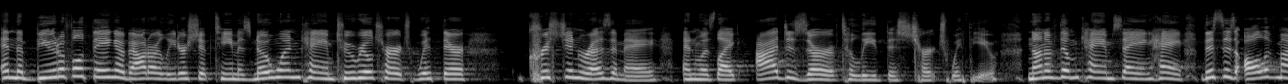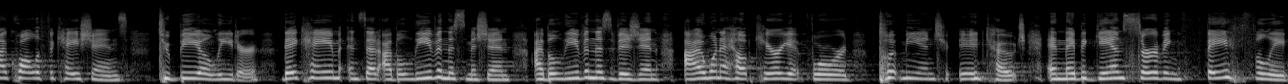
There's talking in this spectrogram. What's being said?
And the beautiful thing about our leadership team is no one came to Real Church with their Christian resume and was like, I deserve to lead this church with you. None of them came saying, Hey, this is all of my qualifications to be a leader. They came and said, I believe in this mission. I believe in this vision. I want to help carry it forward. Put me in, in coach. And they began serving faithfully,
